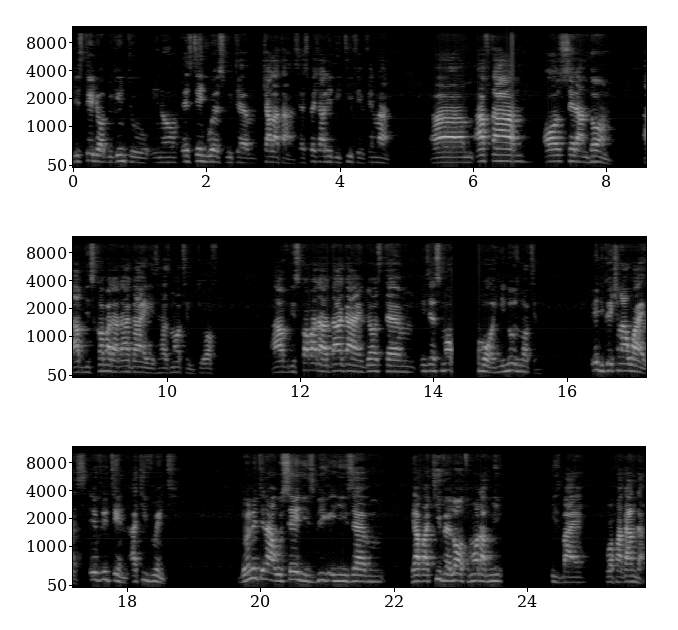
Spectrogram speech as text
this stage or begin to, you know, exchange words with um, charlatans, especially the thief in Finland. Um, after all said and done, I've discovered that that guy is, has nothing to offer. I've discovered that that guy just um, is a small boy. He knows nothing. Educational wise, everything, achievement. The only thing I would say he's big, he's um, he have achieved a lot more than me is by propaganda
